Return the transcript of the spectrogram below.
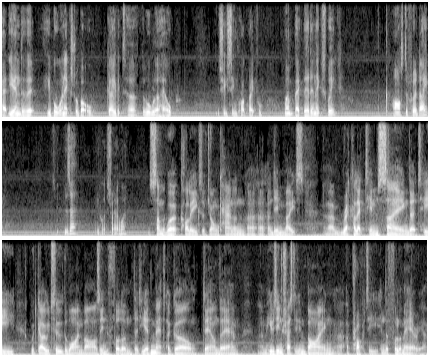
At the end of it, he bought an extra bottle, gave it to her for all her help. She seemed quite grateful. Went back there the next week, asked her for a date. She was there. He got straight away. Some work colleagues of John Cannan uh, uh, and inmates um, recollect him saying that he would go to the wine bars in Fulham, that he had met a girl down there. Um, he was interested in buying uh, a property in the Fulham area.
